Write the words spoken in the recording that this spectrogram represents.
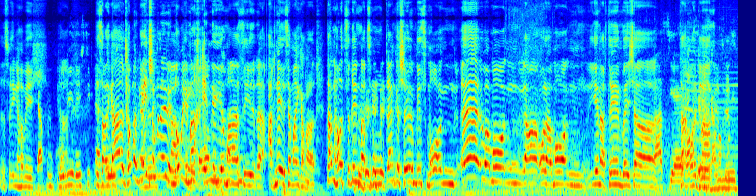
deswegen habe ich. Ich hab einen Pulli richtig Ist auch egal, komm mal, geht schon wieder in die Lobby, mach Ende hier, Marci. Ach nee, ist ja mein Kanal. Dann haut's rein, macht's gut. Dankeschön, bis morgen, äh, übermorgen, ja, oder morgen, je nachdem, welcher Was jetzt? Tag heute Ja, ist. Man.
